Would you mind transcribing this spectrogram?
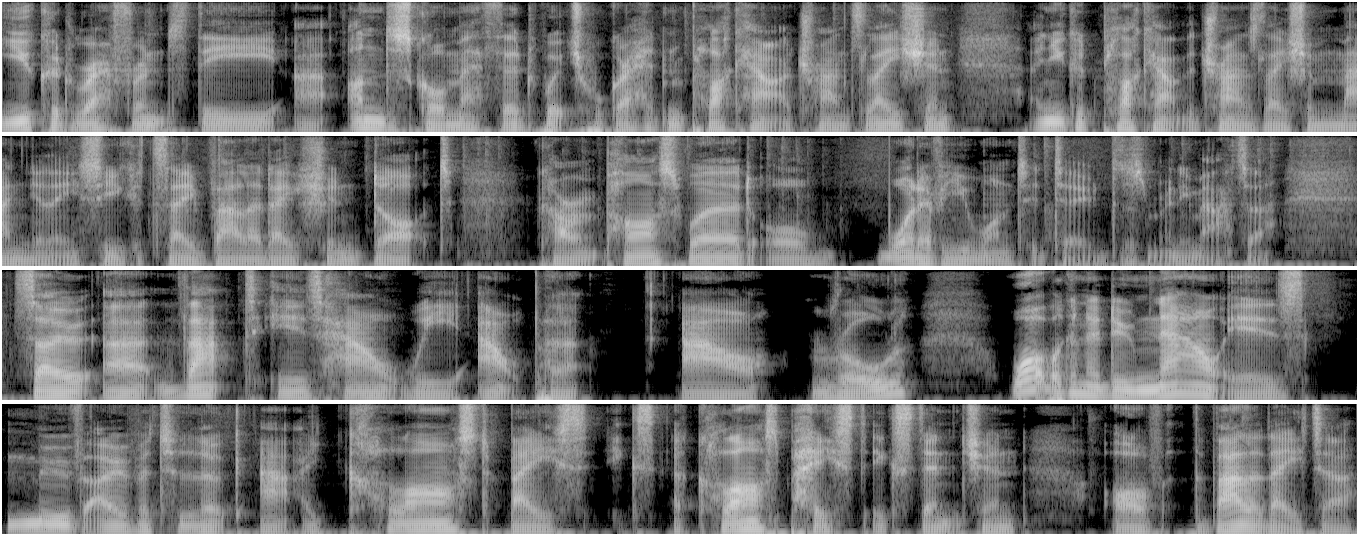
you could reference the uh, underscore method, which will go ahead and pluck out a translation, and you could pluck out the translation manually. So you could say validation dot current password or whatever you wanted to. It doesn't really matter. So uh, that is how we output our rule. What we're going to do now is move over to look at a class-based a class-based extension of the validator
